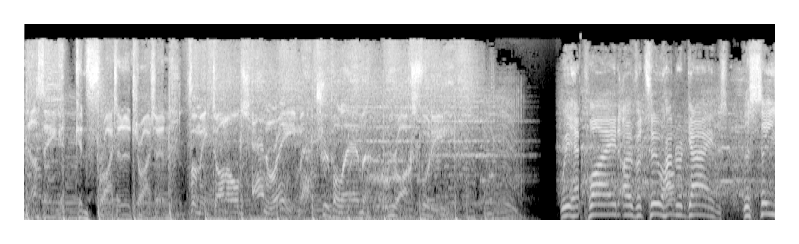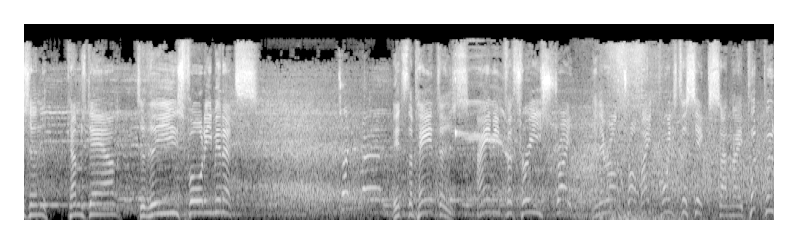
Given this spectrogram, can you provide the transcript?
Nothing can frighten a Triton. For McDonald's and Rheem, Triple M rocks footy. We have played over 200 games. The season comes down to these 40 minutes. It's the Panthers aiming for three straight, and they're on top, eight points to six, and they put boot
